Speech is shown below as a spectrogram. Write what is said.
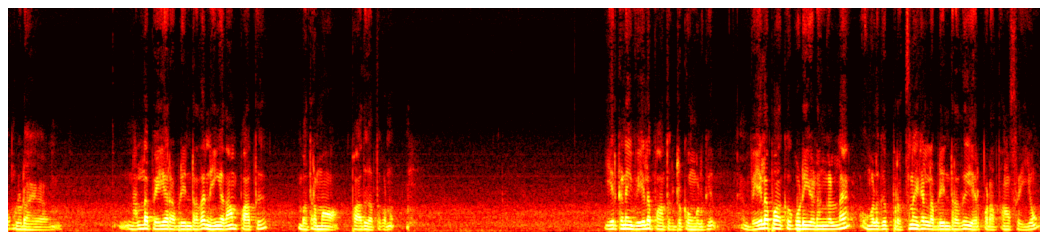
உங்களோட நல்ல பெயர் அப்படின்றத நீங்கள் தான் பார்த்து பத்திரமா பாதுகாத்துக்கணும். ஏற்கனவே வேலை பார்த்துக்கிட்டு இருக்கவங்களுக்கு வேலை பார்க்கக்கூடிய இடங்களில் உங்களுக்கு பிரச்சனைகள் அப்படின்றது ஏற்படத்தான் செய்யும்.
